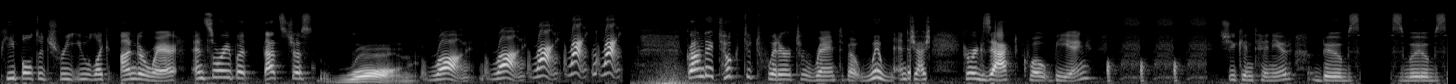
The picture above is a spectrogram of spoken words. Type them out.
people to treat you like underwear. And sorry, but that's just wrong. Wrong. Wrong. Wrong. Wrong. Wrong. Grande took to Twitter to rant about women and judge her exact quote being, oh, oh, oh. she continued, boobs, boobs.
